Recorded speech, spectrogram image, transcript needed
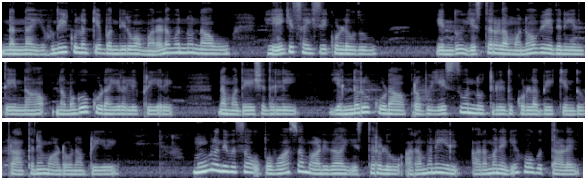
ನನ್ನ ಯಹುದಿ ಕುಲಕ್ಕೆ ಬಂದಿರುವ ಮರಣವನ್ನು ನಾವು ಹೇಗೆ ಸಹಿಸಿಕೊಳ್ಳುವುದು? ಎಂದು ಎಸ್ತರಳ ಮನೋವೇದನೆಯಂತೆ ನಾ, ನಮಗೂ ಕೂಡ ಇರಲಿ ಪ್ರಿಯರೇ. ನಮ್ಮ ದೇಶದಲ್ಲಿ ಎಲ್ಲರೂ ಕೂಡ ಪ್ರಭು ಯೇಸುವನ್ನು ತಿಳಿದುಕೊಳ್ಳಬೇಕೆಂದು ಪ್ರಾರ್ಥನೆ ಮಾಡೋಣ ಪ್ರಿಯರೇ. ಮೂರು ದಿವಸ ಉಪವಾಸ ಮಾಡಿದ ಎಸ್ತರಳು ಅರಮನೆಯಲ್ಲಿ ಅರಮನೆಗೆ ಹೋಗುತ್ತಾಳೆ.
